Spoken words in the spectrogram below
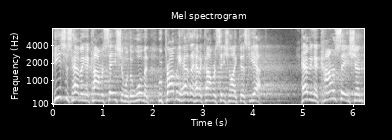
He's just having a conversation with a woman who probably hasn't had a conversation like this yet. Having a conversation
